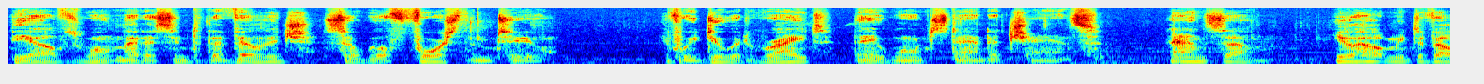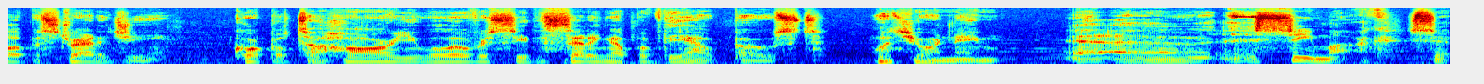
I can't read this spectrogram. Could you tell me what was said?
The elves won't let us into the village, so we'll force them to. If we do it right, they won't stand a chance. Anselm, you'll help me develop a strategy. Corporal Tahar, you will oversee the setting up of the outpost. What's your name? Uh, Seamark, sir.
